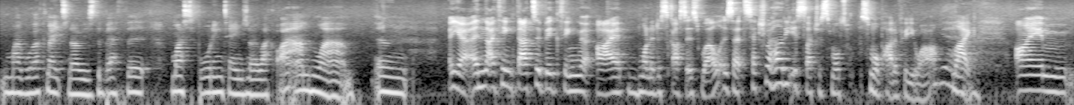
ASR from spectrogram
my workmates know, is the Beth that my sporting teams know. Like I am who I am, and Yeah, and I think that's a big thing that I want to discuss as well is that sexuality is such a small small part of who you are. Yeah. Like I'm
